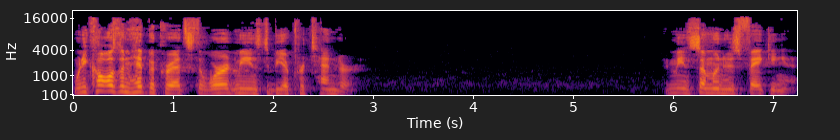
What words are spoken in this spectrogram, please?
When he calls them hypocrites, the word means to be a pretender. It means someone who's faking it.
